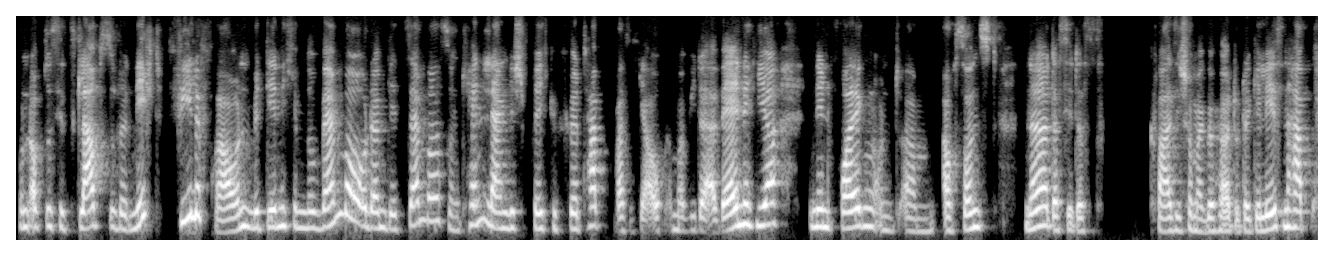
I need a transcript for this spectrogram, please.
Und ob du es jetzt glaubst oder nicht, viele Frauen, mit denen ich im November oder im Dezember so ein Kennenlerngespräch geführt habe, was ich ja auch immer wieder erwähne hier in den Folgen und ähm, auch sonst, ne, dass ihr das quasi schon mal gehört oder gelesen habt,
